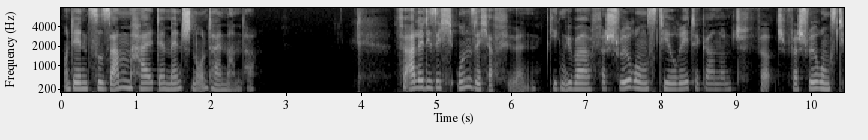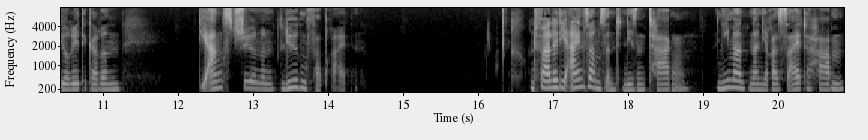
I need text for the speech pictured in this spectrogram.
und den Zusammenhalt der Menschen untereinander. Für alle, die sich unsicher fühlen gegenüber Verschwörungstheoretikern und Verschwörungstheoretikerinnen, die Angst schüren und Lügen verbreiten. Und für alle, die einsam sind in diesen Tagen, niemanden an ihrer Seite haben,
